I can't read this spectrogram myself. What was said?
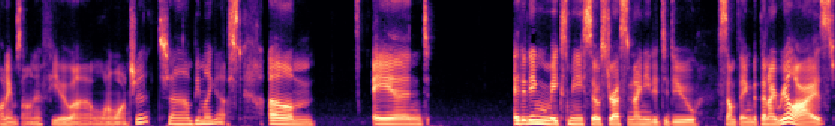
on Amazon. If you uh, want to watch it, uh, be my guest. Um, and editing makes me so stressed, and I needed to do something. But then I realized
